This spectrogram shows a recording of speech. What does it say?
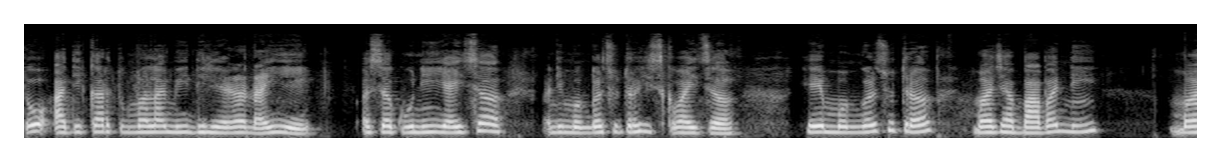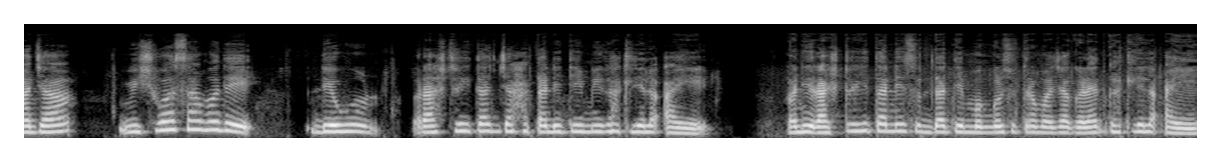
तो अधिकार तुम्हाला मी दिलेला नाहीये. असं कुणी यायचं आणि मंगळसूत्र हिसकवायचं. हे मंगळसूत्र माझ्या बाबांनी माझ्या विश्वासामध्ये देऊन राष्ट्रहितांच्या हाताने ते मी घातलेलं आहे. आणि राष्ट्रहिताने सुद्धा ते मंगळसूत्र माझ्या गळ्यात घातलेलं आहे.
